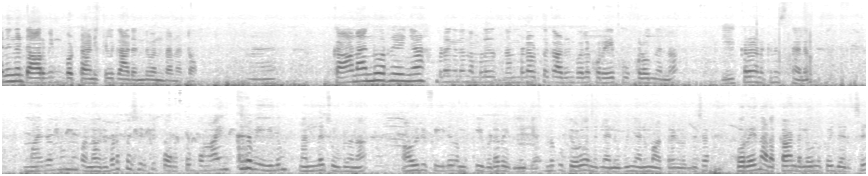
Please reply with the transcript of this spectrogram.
ഞാനിന്ന് Darwin botanical ഗാർഡനിൽ വന്നതാണ് കേട്ടോ. കാണാൻ എന്ന് പറഞ്ഞു കഴിഞ്ഞാൽ ഇവിടെ ഇങ്ങനെ നമ്മൾ നമ്മുടെ അവിടുത്തെ ഗാർഡൻ പോലെ കുറേ പൂക്കളൊന്നുമല്ല. ഏക്കർ കണക്കിന് സ്ഥലം. മരം എന്നും പറഞ്ഞാൽ ഇവിടെ ഇപ്പോൾ ശരിക്കും പുറത്ത് ഭയങ്കര വെയിലും നല്ല ചൂടുമാണ്. ആ ഒരു ഫീൽ നമുക്ക് ഇവിടെ വരുന്നില്ല. ഇന്ന് കുട്ടികൾ വന്നില്ല അനൂപും ഞാനും മാത്രമേ ഉള്ളൂ. എന്ന് വെച്ചാൽ കുറേ നടക്കാണ്ടല്ലോ എന്നൊക്കെ വിചാരിച്ച്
